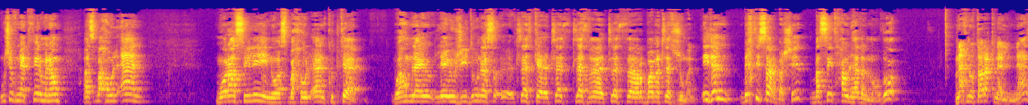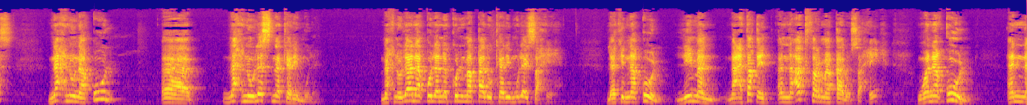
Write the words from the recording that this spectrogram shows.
وشفنا كثير منهم أصبحوا الآن مراسلين وأصبحوا الآن كتاب. وهم لا لا يجيدون ثلاث ثلاث ثلاث ثلاث ربما ثلاث جمل. اذا باختصار بسيط بسيط حول هذا الموضوع نحن تركنا للناس نحن نقول آه نحن لسنا كريم مولاي. نحن لا نقول أن كل ما قالوا كريم مولاي صحيح. لكن نقول لمن نعتقد أن أكثر ما قالوا صحيح ونقول أن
